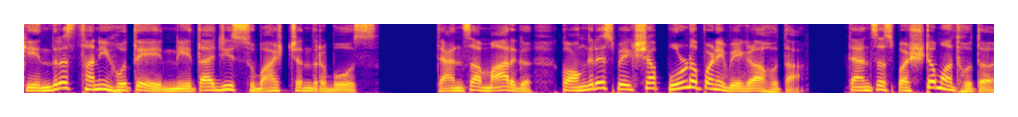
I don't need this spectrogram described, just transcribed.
केंद्रस्थानी होते नेताजी सुभाषचंद्र बोस. त्यांचा मार्ग काँग्रेसपेक्षा पूर्णपणे वेगळा होता. त्यांचं स्पष्ट मत होतं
